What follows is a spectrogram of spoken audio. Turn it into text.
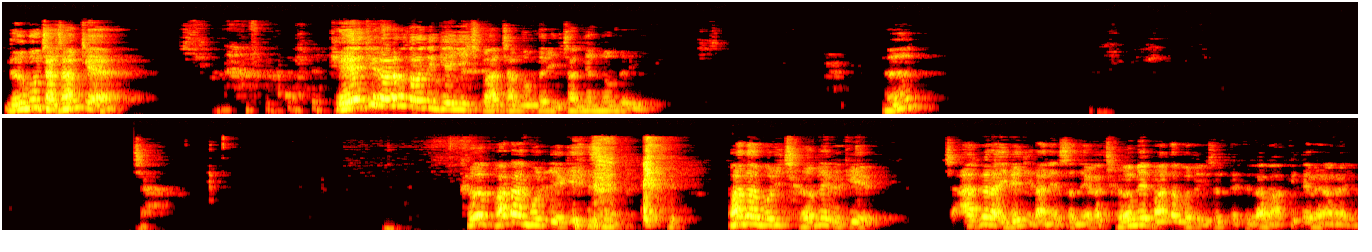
너무 잘 삼게. 개지랄하고 돌아다니게, 이 잡놈들이, 잔년놈들이. 응? 그 바닷물 얘기해서 바닷물이 처음에 그렇게 짜거나 이러질 않았어. 내가 처음에 바닷물에 있을 때 그가 왔기 때문에 알아요.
